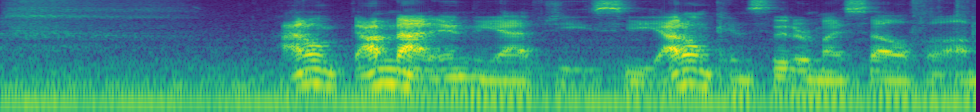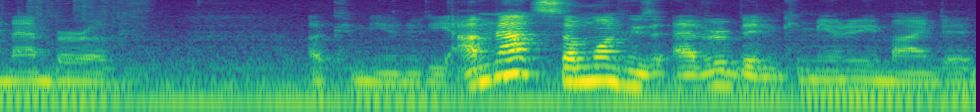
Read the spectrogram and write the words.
I don't. I'm not in the FGC. I don't consider myself a member of a community. I'm not someone who's ever been community minded.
